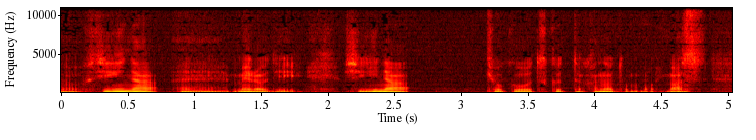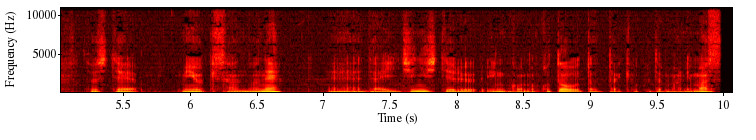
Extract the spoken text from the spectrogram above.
の不思議な、えーメロディー不思議な曲を作ったかなと思います。そしてみゆきさんのね、えー第一にしているインコのことを歌った曲でもあります。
